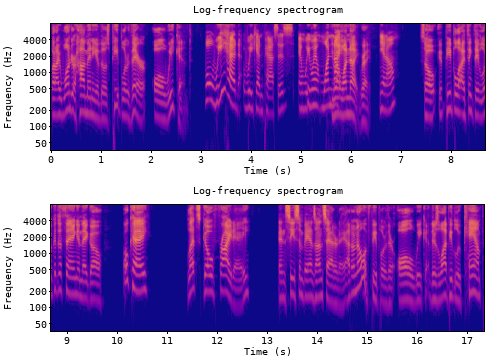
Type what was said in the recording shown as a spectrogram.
But I wonder how many of those people are there all weekend. Well, we had weekend passes, and we went one You night. went one night, right? You know. So if people, I think they look at the thing and they go, okay, let's go Friday and see some bands on Saturday. I don't know if people are there all week. There's a lot of people who camp.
